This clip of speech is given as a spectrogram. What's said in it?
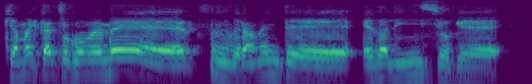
chi ama il calcio come me, veramente è dall'inizio che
